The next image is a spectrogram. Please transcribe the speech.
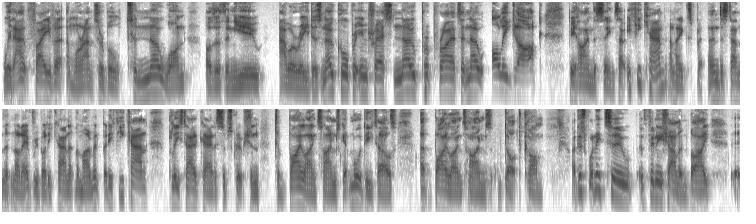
without favour, and we're answerable to no one other than you our readers. No corporate interest, no proprietor, no oligarch behind the scenes. So if you can, and I understand that not everybody can at the moment, but if you can, please take out a subscription to Byline Times. Get more details at bylinetimes.com. I just wanted to finish, Alan, by uh,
